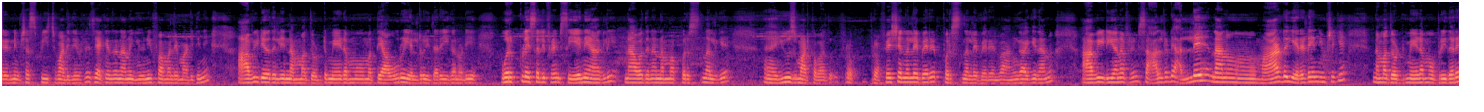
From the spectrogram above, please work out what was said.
ಎರಡು ನಿಮಿಷ ಸ್ಪೀಚ್ ಮಾಡಿದ್ದೀನಿ ಫ್ರೆಂಡ್ಸ್ ಯಾಕೆಂದರೆ ನಾನು ಯೂನಿಫಾರ್ಮಲ್ಲೇ ಮಾಡಿದ್ದೀನಿ. ಆ ವಿಡಿಯೋದಲ್ಲಿ ನಮ್ಮ ದೊಡ್ಡ ಮೇಡಮ್ಮು ಮತ್ತು ಅವರು ಎಲ್ಲರೂ ಇದ್ದಾರೆ. ಈಗ ನೋಡಿ ವರ್ಕ್ ಪ್ಲೇಸಲ್ಲಿ ಫ್ರೆಂಡ್ಸ್ ಏನೇ ಆಗಲಿ ನಾವು ಅದನ್ನು ನಮ್ಮ ಪರ್ಸ್ನಲ್ಗೆ ಯೂಸ್ ಮಾಡ್ಕೋಬಾರ್ದು ಪ್ರೊ ಪ್ರೊಫೆಷನಲ್ಲೇ ಬೇರೆ ಪರ್ಸ್ನಲ್ಲೇ ಬೇರೆ ಅಲ್ವಾ? ಹಂಗಾಗಿ ನಾನು ಆ ವಿಡಿಯೋನ ಫ್ರೆಂಡ್ಸ್ ಆಲ್ರೆಡಿ ಅಲ್ಲೇ ನಾನು ಮಾಡಿ ಎರಡೇ ನಿಮಿಷಕ್ಕೆ ನಮ್ಮ ದೊಡ್ಡ ಮೇಡಮ್ ಒಬ್ರು ಇದ್ದಾರೆ.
